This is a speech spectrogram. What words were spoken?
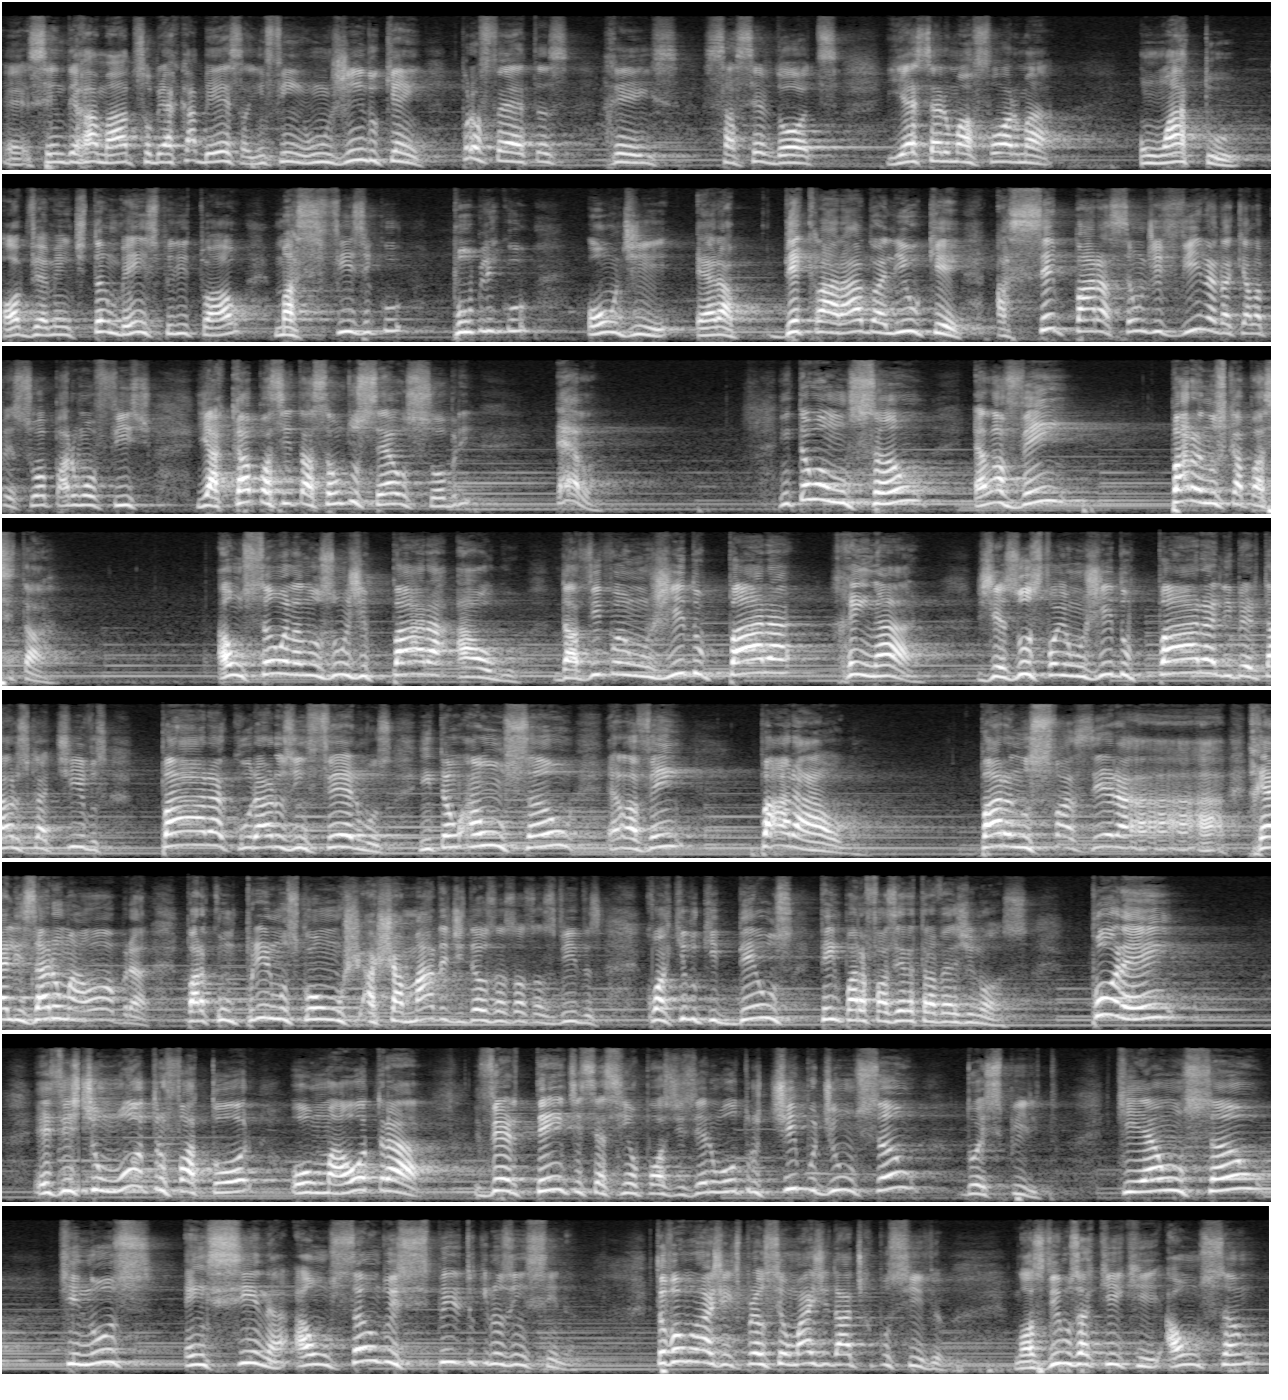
é, sendo derramado sobre a cabeça, enfim, ungindo quem? Profetas, reis, sacerdotes. E essa era uma forma, um ato, obviamente, também espiritual, mas físico, público, onde era declarado ali o que? A separação divina daquela pessoa para um ofício e a capacitação do céu sobre ela. Então a unção, ela vem para nos capacitar. A unção ela nos unge para algo. Davi foi ungido para reinar. Jesus foi ungido para libertar os cativos, para curar os enfermos. Então a unção ela vem para algo para nos fazer a, a, a, realizar uma obra, para cumprirmos com a chamada de Deus nas nossas vidas, com aquilo que Deus tem para fazer através de nós. Porém, existe um outro fator ou uma outra vertente, se assim eu posso dizer, um outro tipo de unção do Espírito, que é a unção que nos ensina, a unção do Espírito que nos ensina. Então vamos lá, gente, para eu ser o mais didático possível. Nós vimos aqui que a unção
